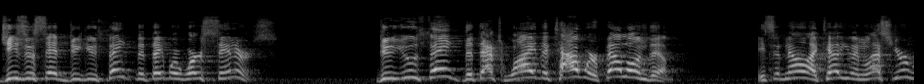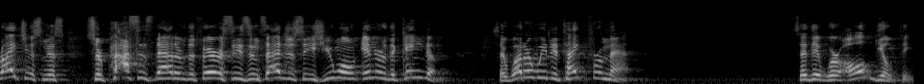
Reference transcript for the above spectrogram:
Jesus said, Do you think that they were worse sinners? Do you think that that's why the tower fell on them? He said, No, I tell you, unless your righteousness surpasses that of the Pharisees and Sadducees, you won't enter the kingdom. So, what are we to take from that? Said that we're all guilty.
